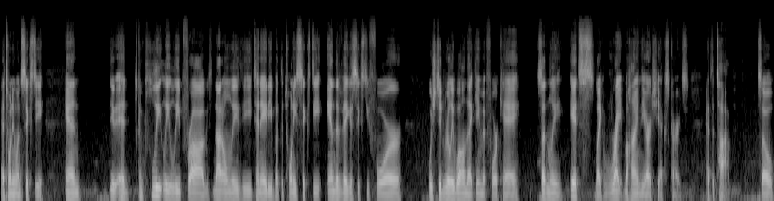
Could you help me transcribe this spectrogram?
at 2160. And it had completely leapfrogged not only the 1080, but the 2060 and the Vega 64, which did really well in that game at 4K. Suddenly, it's like right behind the RTX cards at the top. So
